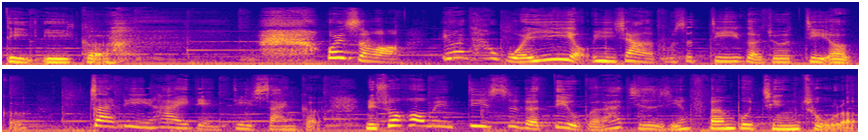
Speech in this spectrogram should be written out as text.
第一个。为什么？因为他唯一有印象的不是第一个，就是第二个，再厉害一点第三个。你说后面第四个、第五个，他其实已经分不清楚了。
